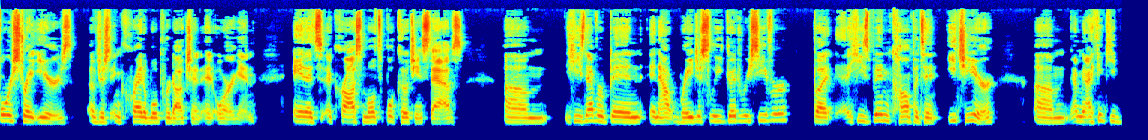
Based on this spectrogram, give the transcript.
four straight years of just incredible production at Oregon, and it's across multiple coaching staffs. Um, he's never been an outrageously good receiver, but he's been competent each year. Um, I mean, I think he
